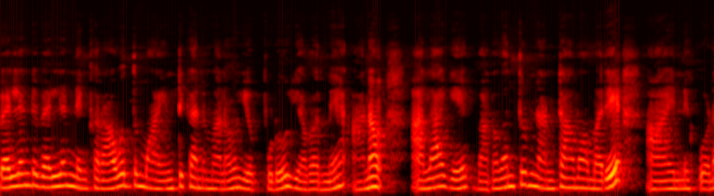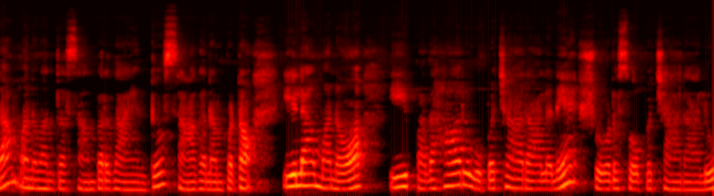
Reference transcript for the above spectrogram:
వెళ్ళండి వెళ్ళండి ఇంక రావద్దు మా ఇంటికి అని మనం ఎప్పుడు ఎవరిని అనం అలాగే భగవంతుడిని అంటామా మరి? ఆయన్ని కూడా మనం అంత సాంప్రదాయంతో సాగనంపటం. ఇలా మనం ఈ పదహారు ఉపచారాలనే షోడశోపచారాలు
